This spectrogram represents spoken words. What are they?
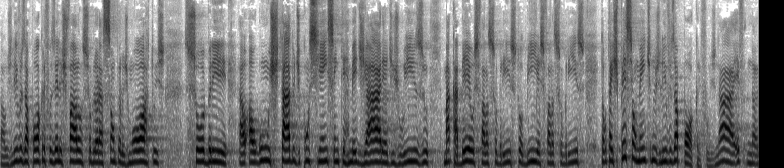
Os livros apócrifos eles falam sobre oração pelos mortos, sobre algum estado de consciência intermediária de juízo. Macabeus fala sobre isso, Tobias fala sobre isso. Então está especialmente nos livros apócrifos. Na, na,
